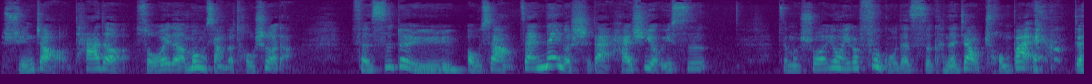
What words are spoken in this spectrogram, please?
寻找他的所谓的梦想的投射的。粉丝对于偶像在那个时代还是有一丝怎么说？用一个复古的词，可能叫崇拜。对，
